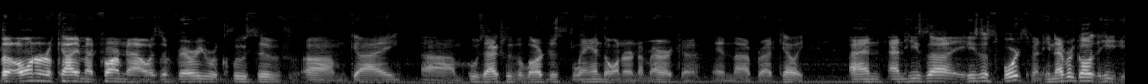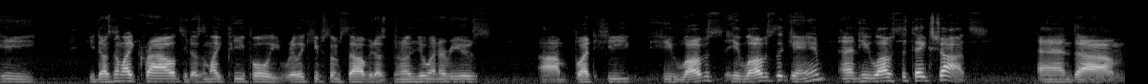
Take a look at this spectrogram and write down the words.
the owner of Calumet Farm now is a very reclusive um, guy um, who's actually the largest landowner in America, in uh, Brad Kelly, and and he's a he's a sportsman. He never goes. He he he doesn't like crowds. He doesn't like people. He really keeps himself. He doesn't really do interviews. Um, but he he loves he loves the game and he loves to take shots, and um,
